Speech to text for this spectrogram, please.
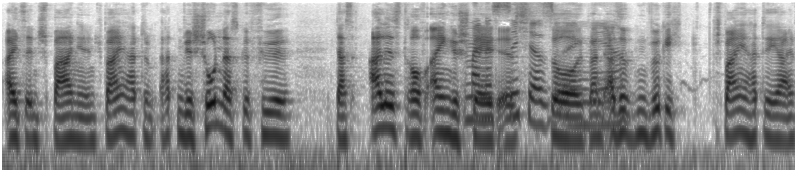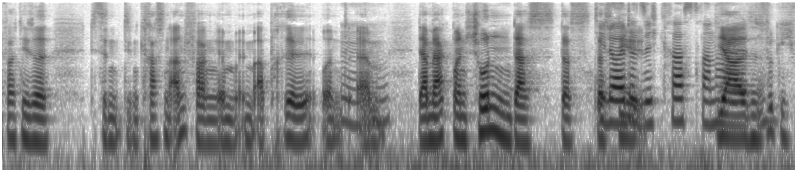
als in Spanien. In Spanien hatte, hatten wir schon das Gefühl, dass alles drauf eingestellt ist ist. sicher so man, ja. also wirklich, Spanien hatte ja einfach diese, diesen, den krassen Anfang im, im April und ähm, da merkt man schon, dass, dass, Mhm. die dass Leute sich krass dran ja, halten. es ist wirklich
